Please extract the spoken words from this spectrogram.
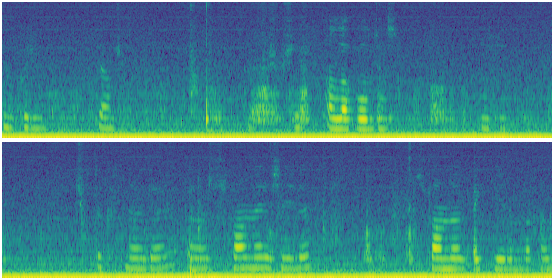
Şunu kırayım. Yok bir şey. Allah boğulacağız. Burada. Nerede? Ee, spawn neresiydi? Spawn'da bekleyelim bakalım.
